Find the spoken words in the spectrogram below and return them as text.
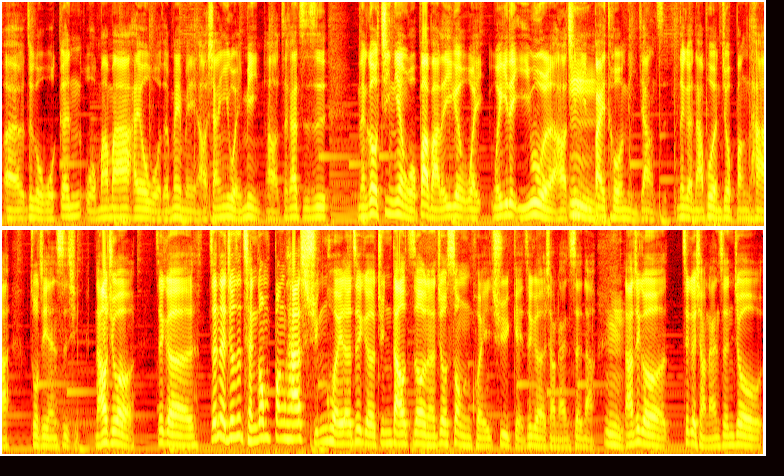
呃，这个我跟我妈妈还有我的妹妹啊相依为命啊，这个只是。能够纪念我爸爸的一个唯唯一的遗物了啊，请你嗯拜托你这样子。那个拿破仑就帮他做这件事情，然后就这个真的就是成功帮他寻回了这个军刀之后呢，就送回去给这个小男生啊。嗯，然后这个这个小男生就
